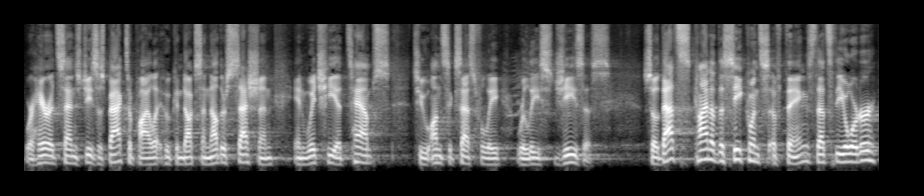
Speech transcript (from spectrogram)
where Herod sends Jesus back to Pilate, who conducts another session in which he attempts to unsuccessfully release Jesus. So that's kind of the sequence of things, that's the order.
